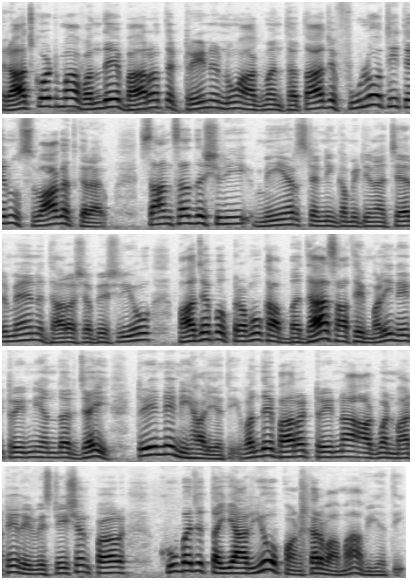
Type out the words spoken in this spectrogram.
રાજકોટમાં વંદે ભારત ટ્રેનનું આગમન થતાં જ ફૂલોથી તેનું સ્વાગત કરાયું. સાંસદ શ્રી, મેયર, સ્ટેન્ડિંગ કમિટીના ચેરમેન, ધારાસભ્યશ્રીઓ, ભાજપ પ્રમુખ આ બધા સાથે મળીને ટ્રેનની અંદર જઈ ટ્રેનને નિહાળી હતી. વંદે ભારત ટ્રેનના આગમન માટે રેલવે સ્ટેશન પર ખૂબ જ તૈયારીઓ પણ કરવામાં આવી હતી.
